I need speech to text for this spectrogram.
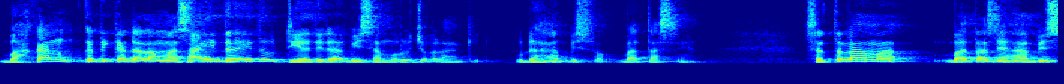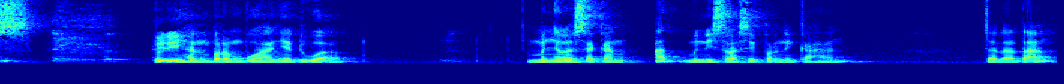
Bahkan ketika dalam masa iddah itu dia tidak bisa merujuk lagi. Udah habis batasnya. Setelah batasnya habis, pilihan perempuannya dua. Menyelesaikan administrasi pernikahan, catatan,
